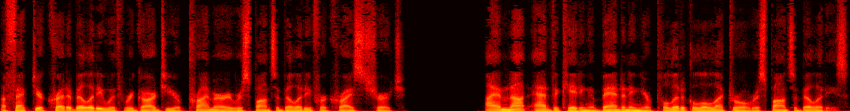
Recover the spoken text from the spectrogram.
affect your credibility with regard to your primary responsibility for Christ's church? I am not advocating abandoning your political electoral responsibilities,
